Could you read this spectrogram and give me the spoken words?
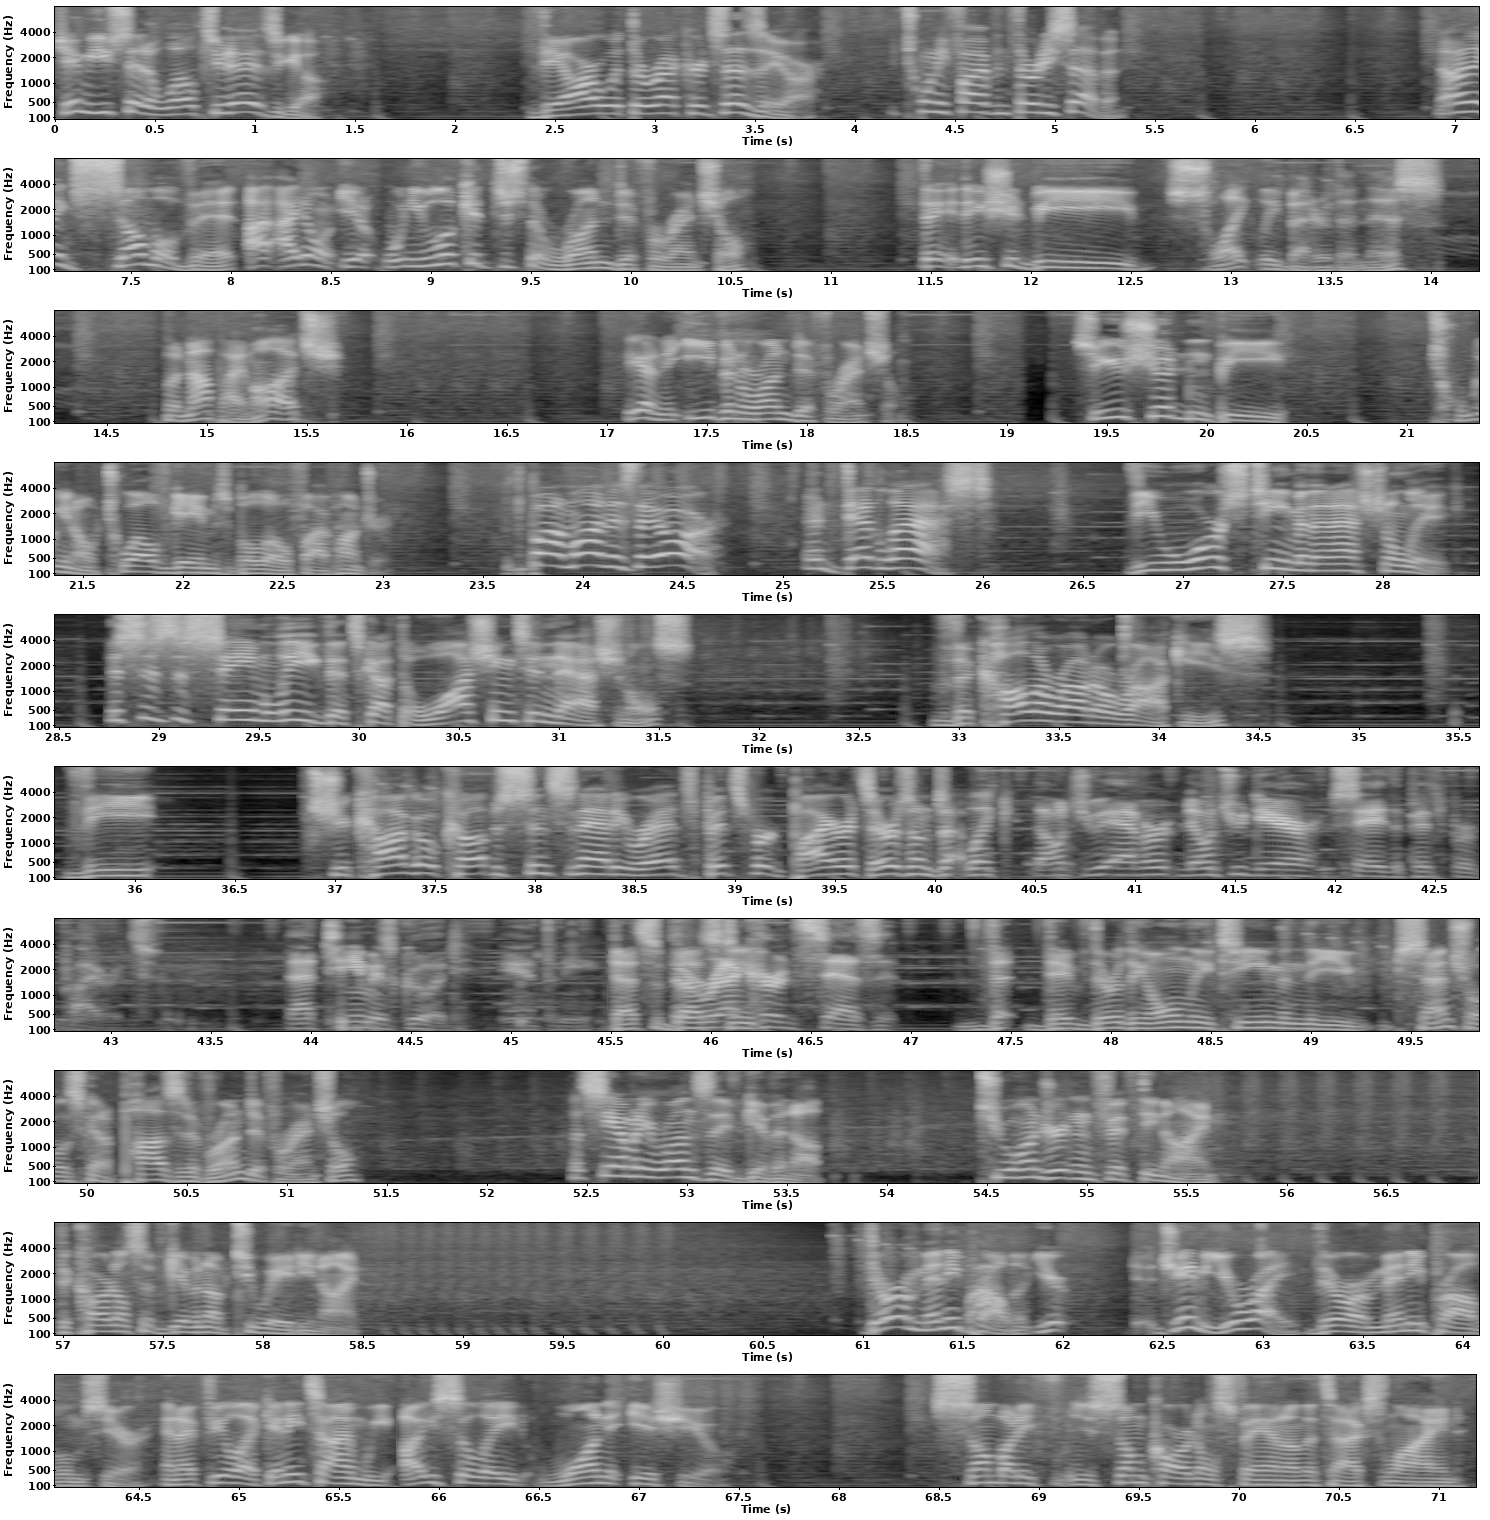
Jamie, you said it well two days ago. They are what the record says they are. 25 and 37. Now, I think some of it, I, I don't, you know, when you look at just the run differential, they, they should be slightly better than this, but not by much. You got an even run differential. So you shouldn't be, tw- you know, 12 games below 500. But the bottom line is they are. And dead last. The worst team in the National League. This is the same league that's got the Washington Nationals, the Colorado Rockies, the Chicago Cubs, Cincinnati Reds, Pittsburgh Pirates, Arizona. Like, Don't you ever, don't you dare say the Pittsburgh Pirates. That team is good, Anthony. That's the the best team- record says it. Th- they've, they're the only team in the Central that's got a positive run differential. Let's see how many runs they've given up 259. The Cardinals have given up 289. There are many problems. You're, Jamie, you're right. There are many problems here. And I feel like anytime we isolate one issue, somebody, some Cardinals fan on the text line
